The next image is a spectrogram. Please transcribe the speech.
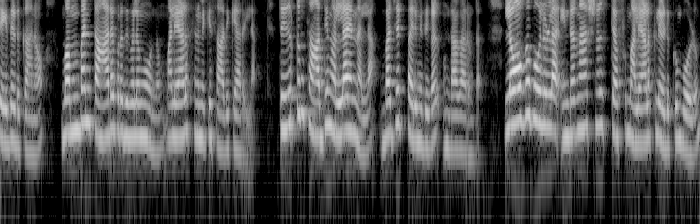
ചെയ്തെടുക്കാനോ വമ്പൻ താരപ്രതിഫലമോ ഒന്നും മലയാള സിനിമയ്ക്ക് സാധിക്കാറില്ല. തീർത്തും സാധ്യമല്ല എന്നല്ല ബജറ്റ് പരിമിതികൾ ഉണ്ടാകാറുണ്ട്. ലോക പോലുള്ള ഇന്റർനാഷണൽ സ്റ്റഫ് മലയാളത്തിൽ എടുക്കുമ്പോഴും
